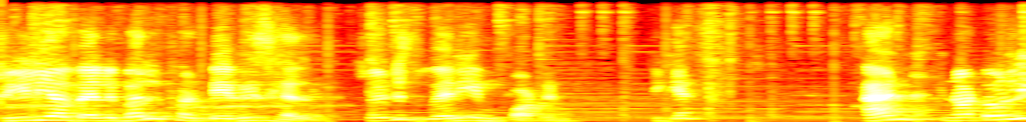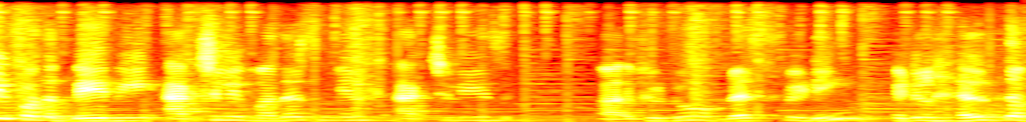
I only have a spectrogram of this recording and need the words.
freely available for baby's health. So it is very important. Okay? And not only for the baby, actually mother's milk actually is uh, if you do breastfeeding, it will help the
